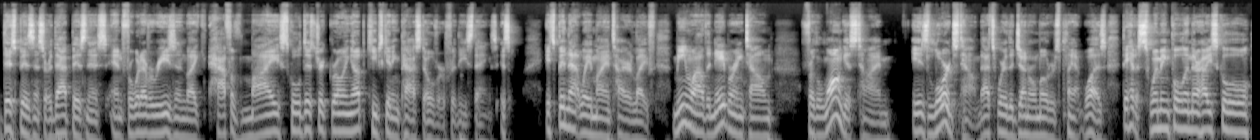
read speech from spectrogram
this business or that business. And for whatever reason like half of my school district growing up keeps getting passed over for these things. It's it's been that way my entire life. Meanwhile the neighboring town for the longest time is Lordstown. That's where the General Motors plant was. They had a swimming pool in their high school.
